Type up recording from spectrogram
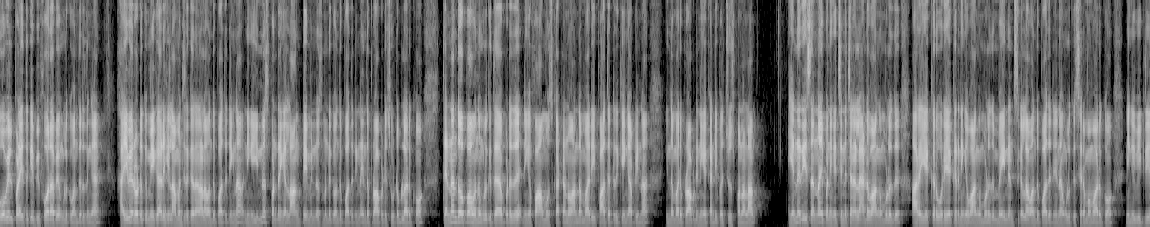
கோவில் பாளையத்துக்கு பிஃபோராகவே உங்களுக்கு வந்துடுதுங்க ஹைவே ரோட்டுக்கு மிக அருகில் அமைஞ்சிருக்கிறதுனால வந்து பார்த்துட்டிங்கன்னா நீங்கள் இன்வெஸ்ட் பண்ணுறீங்க லாங் டைம் இன்வெஸ்ட்மெண்ட்டுக்கு வந்து பார்த்துட்டிங்கன்னா இந்த ப்ராப்பர்ட்டி சூட்டபுளாக இருக்கும். தென்னந்தோப்பாக வந்து உங்களுக்கு தேவைப்படுது. நீங்கள் ஃபார்ம் ஹவுஸ் கட்டணும் அந்த மாதிரி பார்த்துட்டு இருக்கீங்க அப்படின்னா இந்த மாதிரி ப்ராப்பர்ட்டி நீங்கள் கண்டிப்பாக சூஸ் பண்ணலாம். என்ன ரீசன்னா இப்போ நீங்கள் சின்ன சின்ன லேண்டு வாங்கும் பொழுது அரை ஏக்கர் ஒரு ஏக்கர் நீங்கள் வாங்கும் பொழுது மெயின்டெனன்ஸுக்கெல்லாம் வந்து பார்த்துட்டிங்கன்னா உங்களுக்கு சிரமமாக இருக்கும். நீங்கள் வீக்லி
